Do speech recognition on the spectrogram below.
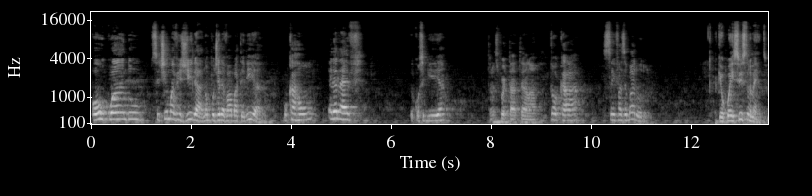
ou quando se tinha uma vigília, não podia levar uma bateria, o carrom ele é leve. Eu conseguia Transportar até lá. tocar sem fazer barulho. Porque eu conheci o instrumento.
